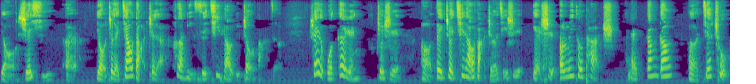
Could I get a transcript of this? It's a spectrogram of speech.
有学习，呃，有这个教导这个赫密斯七条宇宙法则。所以我个人就是。呃，对这七条法则其实也是 a little touch，才刚刚呃接触，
